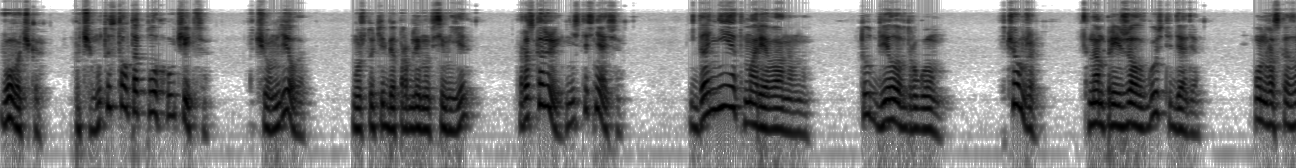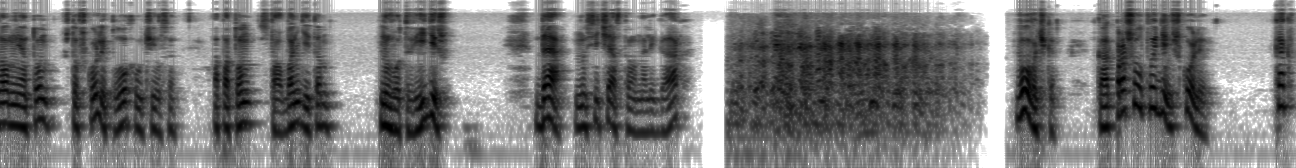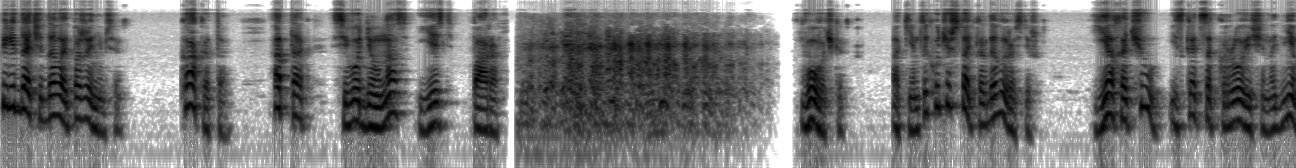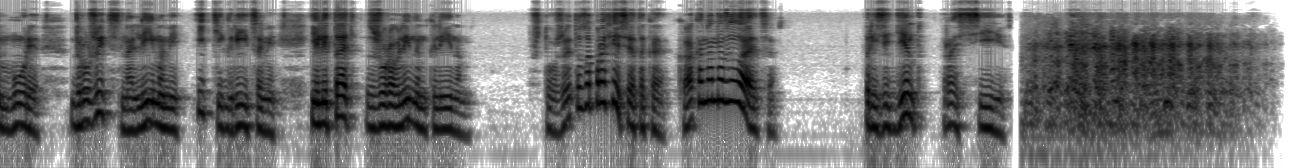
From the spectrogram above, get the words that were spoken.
Вовочка, почему ты стал так плохо учиться? В чем дело? Может, у тебя проблемы в семье? Расскажи, не стесняйся. Да нет, Марья Ивановна, тут дело в другом. В чем же? К нам приезжал в гости дядя. Он рассказал мне о том, что в школе плохо учился, а потом стал бандитом. Ну вот видишь? Да, но сейчас-то он олигарх. Вовочка, как прошел твой день в школе? Как в передаче «Давай поженимся». Как это? А так, сегодня у нас есть пара. Вовочка, а кем ты хочешь стать, когда вырастешь? Я хочу искать сокровища на дне моря, дружить с налимами и тигрицами и летать с журавлиным клином. Что же это за профессия такая? Как она называется? Президент России.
